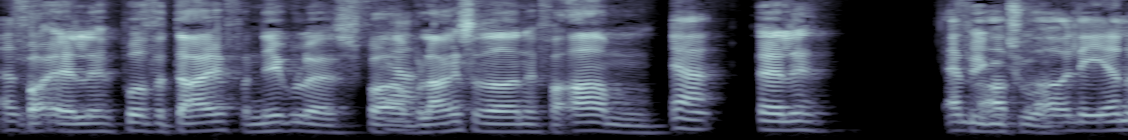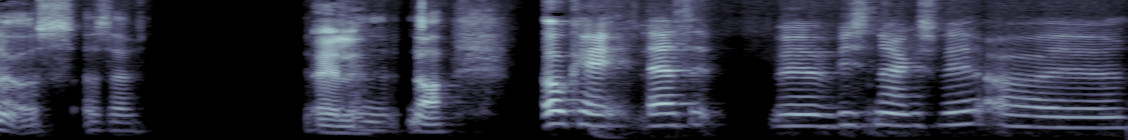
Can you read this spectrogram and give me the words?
Altså, For alle, både for dig, for Nikolas, for ja. Ambulanceredderne, for armen, Ja, alle fik jamen, en og, tur. og lægerne også. Altså. Alle. Nå, okay, Lasse, øh, vi snakkes ved, og, øh,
